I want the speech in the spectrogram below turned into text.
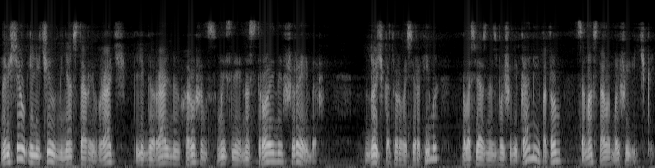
Навещал и лечил меня старый врач, либеральный, в хорошем смысле настроенный Шрейбер, дочь которого Серафима была связана с большевиками и потом сама стала большевичкой.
